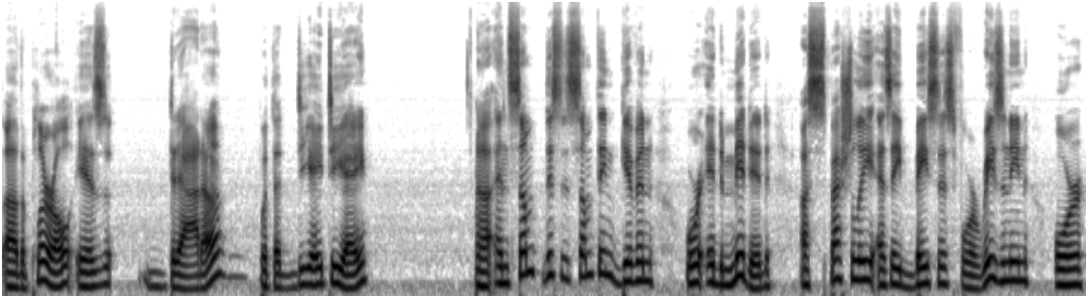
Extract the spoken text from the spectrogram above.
uh, the plural is data with a D A T A, uh, and some this is something given or admitted, especially as a basis for reasoning or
